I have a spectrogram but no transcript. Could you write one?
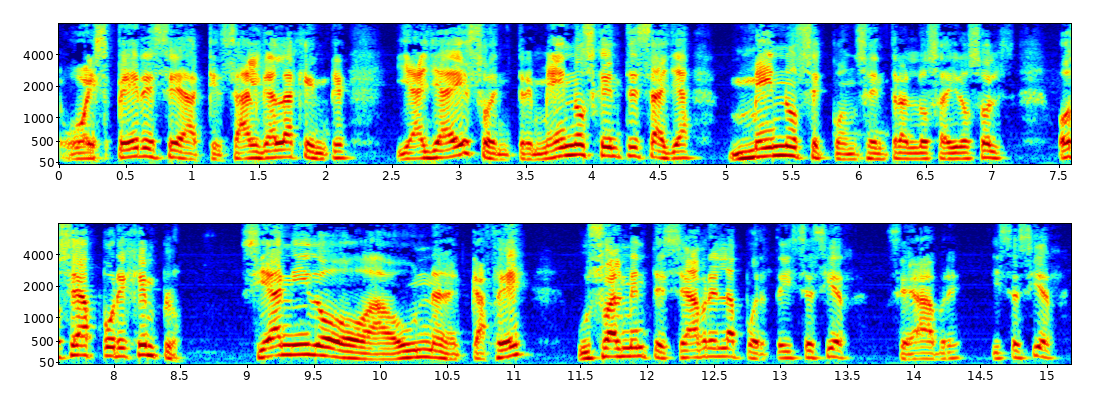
o espérese a que salga la gente y haya eso. Entre menos gente haya, menos se concentran los aerosoles. O sea, por ejemplo, si han ido a un eh, café, usualmente se abre la puerta y se cierra, se abre y se cierra.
